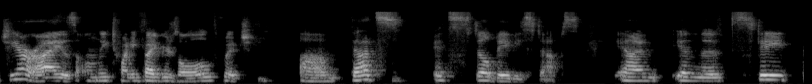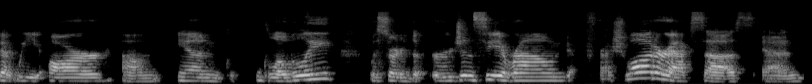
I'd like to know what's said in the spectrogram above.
GRI is only 25 years old, which um, that's it's still baby steps. And in the state that we are um, in globally, with sort of the urgency around fresh water access and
